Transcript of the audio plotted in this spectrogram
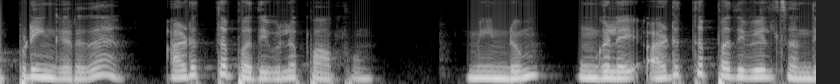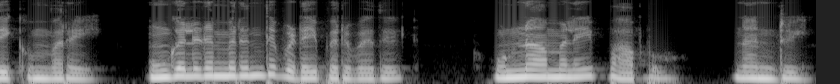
அப்படிங்கிறத அடுத்த பதிவுல பார்ப்போம் மீண்டும் உங்களை அடுத்த பதிவில் சந்திக்கும் வரை உங்களிடமிருந்து விடைபெறுவது உண்ணாமலே பாபு. நன்றி.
